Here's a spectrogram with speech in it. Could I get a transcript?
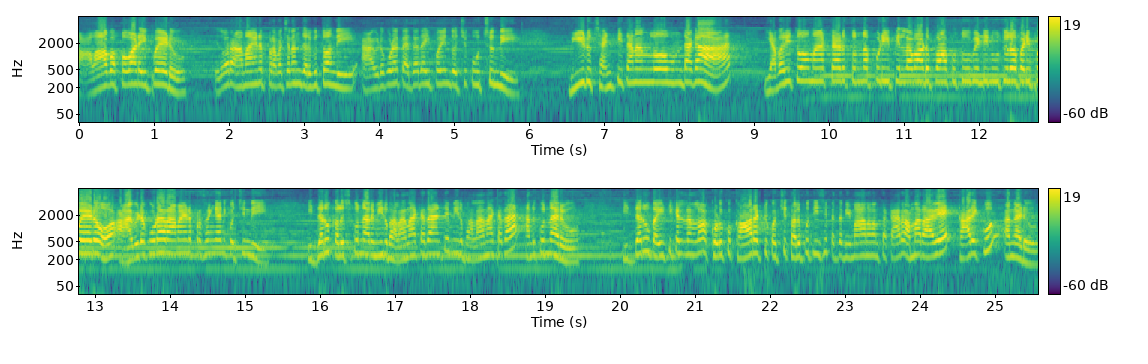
చాలా గొప్పవాడు అయిపోయాడు ఏదో రామాయణ ప్రవచనం జరుగుతోంది ఆవిడ కూడా పెద్దదైపోయింది వచ్చి కూర్చుంది. వీడు చంటితనంలో ఉండగా ఎవరితో మాట్లాడుతున్నప్పుడు ఈ పిల్లవాడు పాకుతూ వెళ్ళి నూతిలో పడిపోయాడో ఆవిడ కూడా రామాయణ ప్రసంగానికి వచ్చింది. ఇద్దరు కలుసుకున్నారు మీరు ఫలానా కదా? అంటే మీరు ఫలానా కదా? అనుకున్నారు. ఇద్దరు బయటికి వెళ్ళడంలో ఆ కొడుకు కారు అట్టుకొచ్చి తలుపు తీసి పెద్ద విమానం అంత కారు అమ్మ రావే కారెక్కు అన్నాడు.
